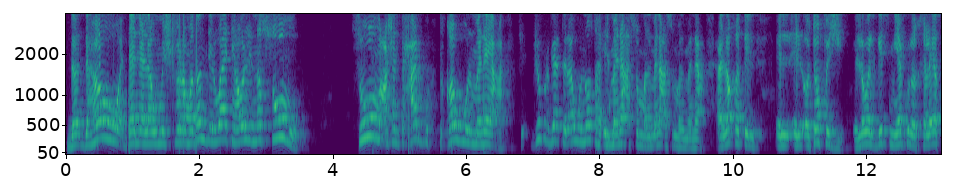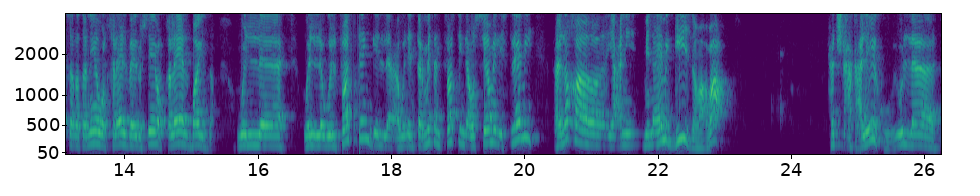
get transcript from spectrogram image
ده ده هو ده أنا لو مش في رمضان دلوقتي هقول للناس صوموا. صوم عشان تحاربوا تقووا المناعة. شوف رجعت لاول نقطة المناعة ثم المناعة ثم المناعة. علاقة ال ال ال autophagy اللي هو الجسم ياكل الخلايا السرطانية والخلايا الفيروسية والخلايا البايظة. وال وال وال fasting ال- أو ال intermittent fasting أو الصيام الإسلامي علاقة يعني من أيام الجيزة مع بعض. محدش يضحك عليكم ويقول لا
